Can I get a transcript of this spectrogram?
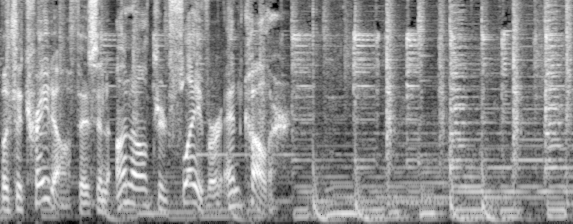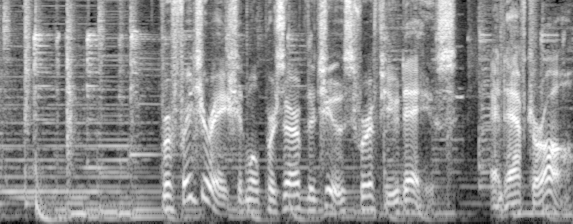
but the trade-off is an unaltered flavor and color. Refrigeration will preserve the juice for a few days. And after all,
